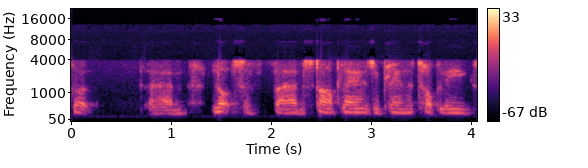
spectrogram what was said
got um, lots of um, star players who play in the top leagues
